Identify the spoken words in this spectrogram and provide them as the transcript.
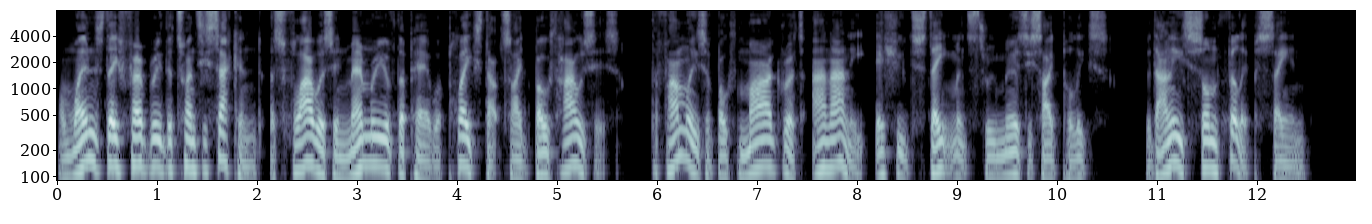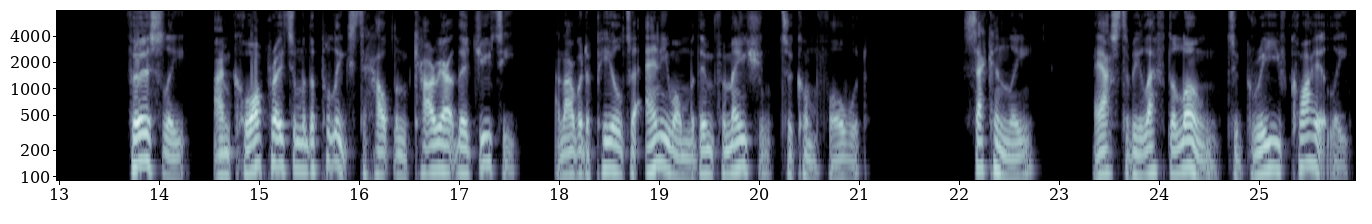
On Wednesday, February the 22nd, as flowers in memory of the pair were placed outside both houses, the families of both Margaret and Annie issued statements through Merseyside Police, with Annie's son Philip saying, Firstly, I'm cooperating with the police to help them carry out their duty, and I would appeal to anyone with information to come forward. Secondly, I asked to be left alone to grieve quietly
